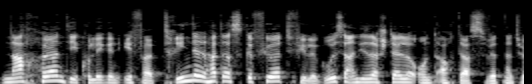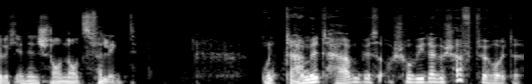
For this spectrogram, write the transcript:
nachhören. Die Kollegin Eva Trindl hat das geführt. Viele Grüße an dieser Stelle und auch das wird natürlich in den Show Notes verlinkt. Und damit haben wir es auch schon wieder geschafft für heute.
